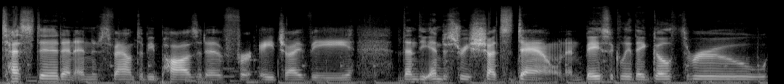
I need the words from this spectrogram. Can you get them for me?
tested and, and is found to be positive for HIV, then the industry shuts down and basically they go through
